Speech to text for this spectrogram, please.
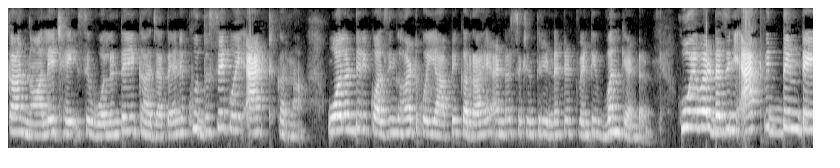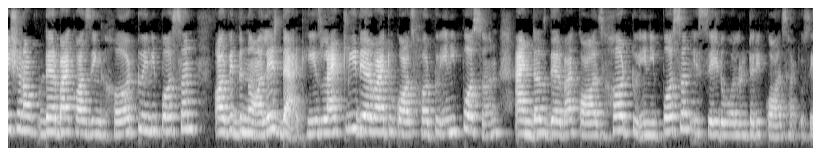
का नॉलेज है, इसे वॉलंटरी कहा जाता है। यानी खुद से कोई एक्ट करना। वॉलंटरी कॉजिंग हर्ट कोई यहाँ पे कर रहा है under section three hundred twenty one के under whoever does any act with the intention of thereby causing hurt to any person or with the knowledge that he is likely thereby to cause hurt to any person and does thereby cause hurt to any person is said voluntary cause hurt उसे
